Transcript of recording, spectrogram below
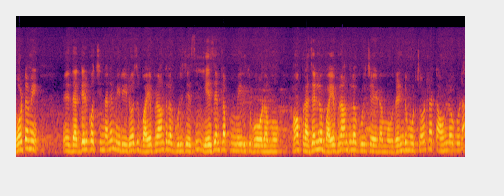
ఓటమి దగ్గరికి వచ్చిందనే మీరు ఈరోజు భయభ్రాంతులకు గురి చేసి ఏజెంట్ల మీదకి పోవడము ప్రజలను భయభ్రాంతులకు గురి చేయడము రెండు మూడు చోట్ల టౌన్లో కూడా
